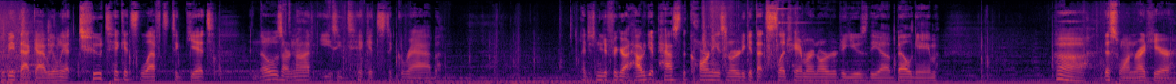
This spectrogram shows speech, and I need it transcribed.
We beat that guy. We only got two tickets left to get, and those are not easy tickets to grab. I just need to figure out how to get past the carnies in order to get that sledgehammer in order to use the uh, bell game. This one right here.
